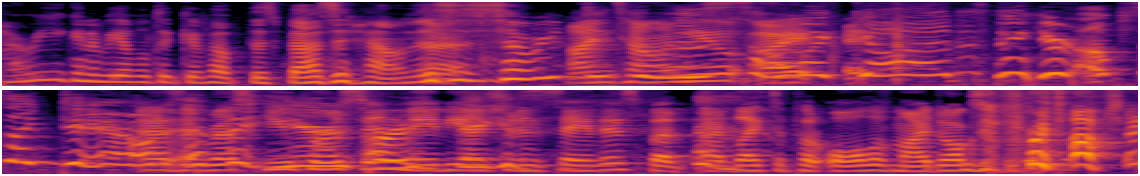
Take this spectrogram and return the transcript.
How are you going to be able to give up this basset hound? This uh, is so ridiculous. I'm telling you, oh I, my god, you're upside down. As a rescue person, maybe I shouldn't say this, but I'd like to put all of my dogs up for adoption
